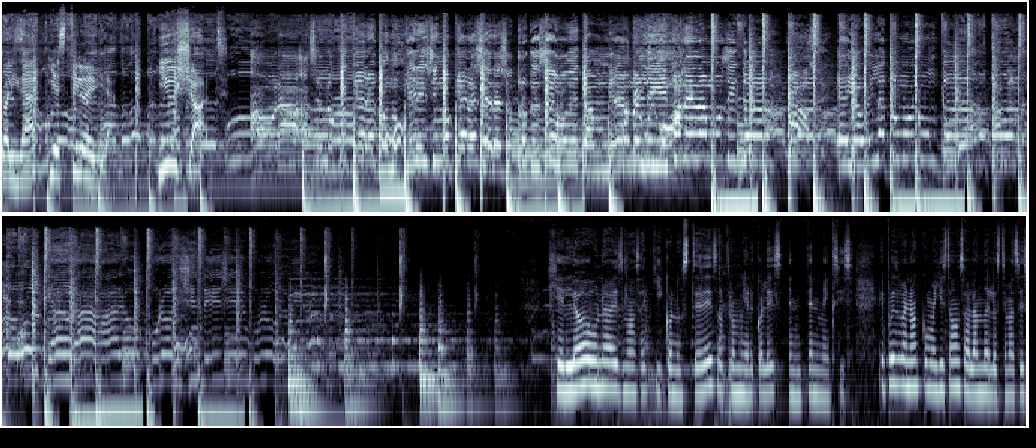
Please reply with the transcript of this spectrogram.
Realidad, actualidad y estilo de vida. You Shot. Más aquí con ustedes, otro miércoles en Tenmexis. Y pues bueno, como ya estamos hablando de los temas de,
